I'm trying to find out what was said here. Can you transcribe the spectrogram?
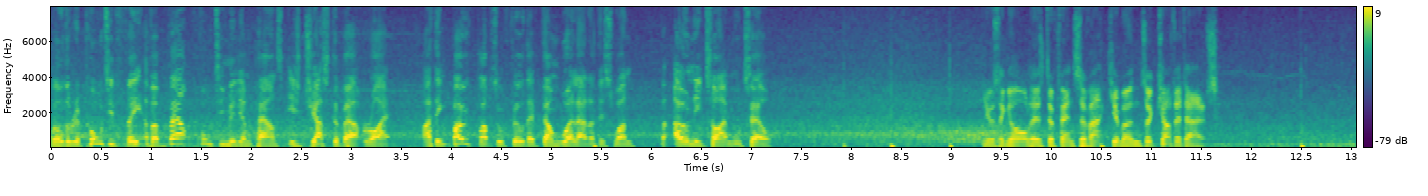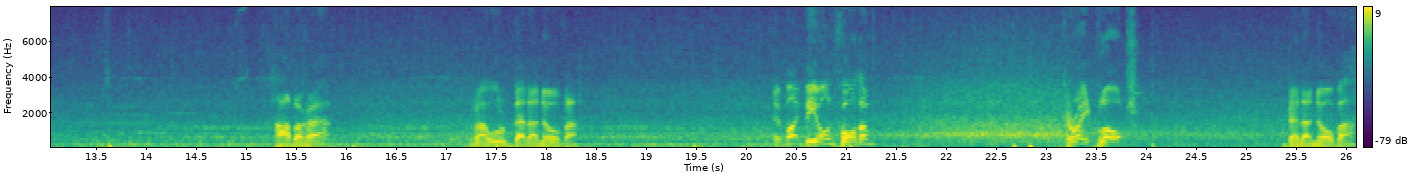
Well, the reported fee of about £40 million is just about right. I think both clubs will feel they've done well out of this one, but only time will tell. Using all his defensive acumen to cut it out. Haberer. Raul Bellanova. It might be on for them. Great block. Bellanova.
